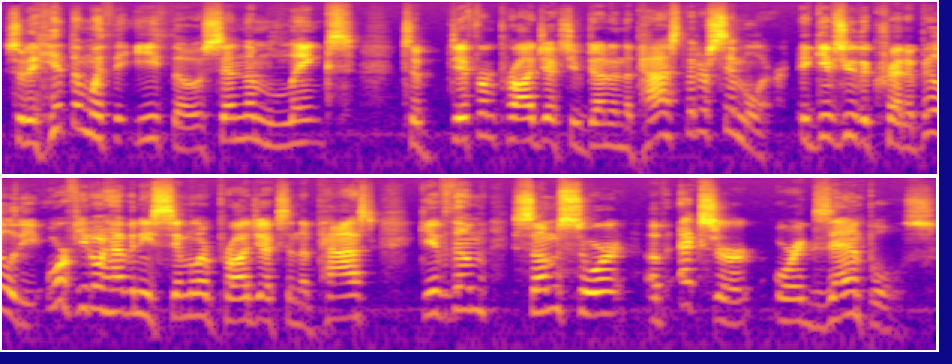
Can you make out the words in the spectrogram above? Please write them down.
So to hit them with the ethos, send them links to different projects you've done in the past that are similar. It gives you the credibility. Or if you don't have any similar projects in the past, give them some sort of excerpt or examples.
